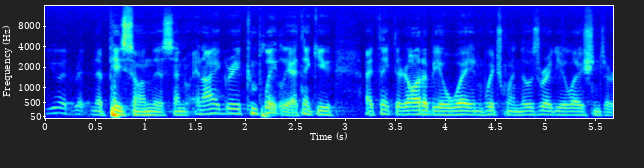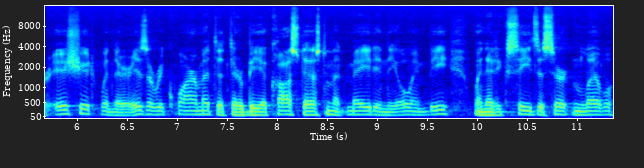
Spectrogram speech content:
you had written a piece on this, and, and I agree completely. I think you, I think there ought to be a way in which when those regulations are issued, when there is a requirement that there be a cost estimate made in the OMB, when it exceeds a certain level,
